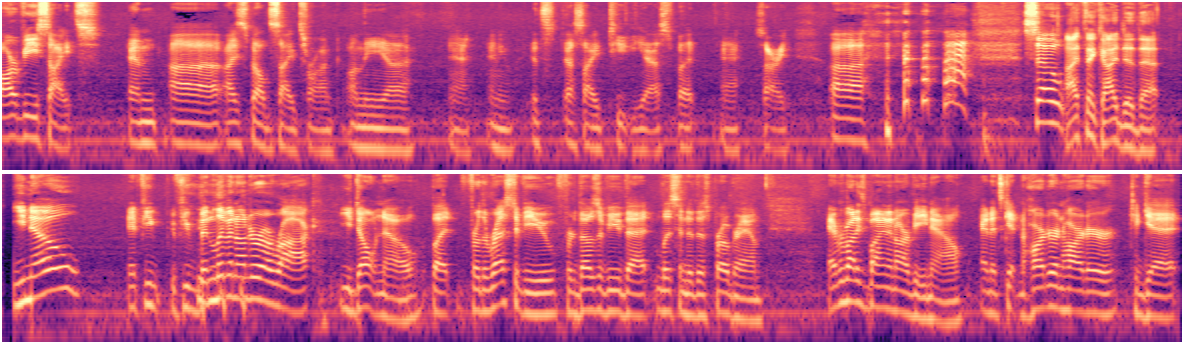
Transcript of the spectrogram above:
RV sites, and uh, I spelled sites wrong on the. Uh, yeah, anyway, it's S I T E S, but eh, sorry. Uh, so I think I did that. you know if you if you've been living under a rock you don't know but for the rest of you for those of you that listen to this program everybody's buying an rv now and it's getting harder and harder to get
